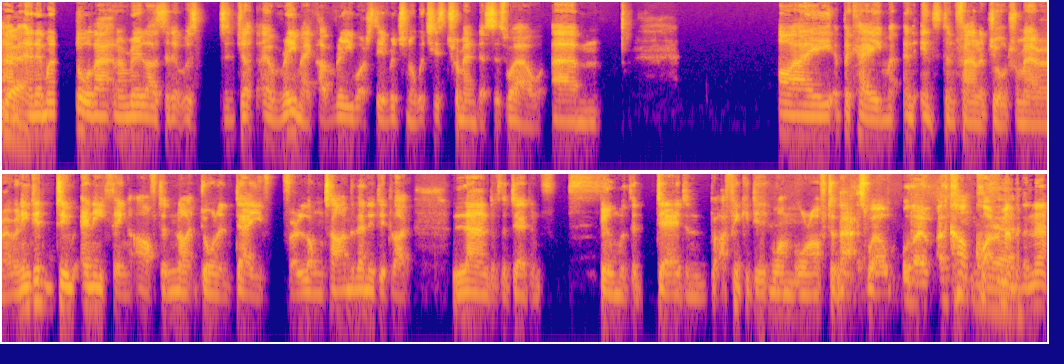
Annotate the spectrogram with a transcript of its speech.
Um, Yeah. And then when I saw that and I realised that it was just a remake, I rewatched the original, which is tremendous as well. Um, I became an instant fan of George Romero, and he didn't do anything after Night, Dawn, and Day for a long time. And then he did like Land of the Dead and Film of the Dead, and but I think he did one more after that as well. Although I can't quite Yeah. remember the name.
